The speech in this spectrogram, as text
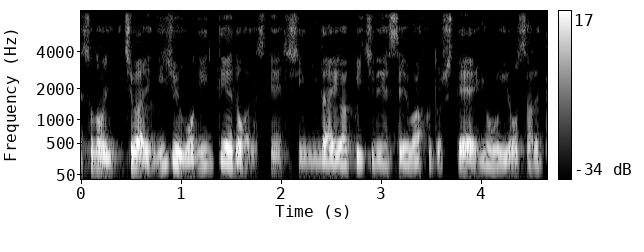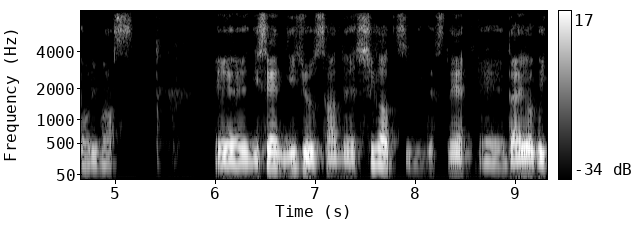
その1割25人程度がですね、新大学1年生枠として用意をされております。えー、2023年4月にですね、えー、大学1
